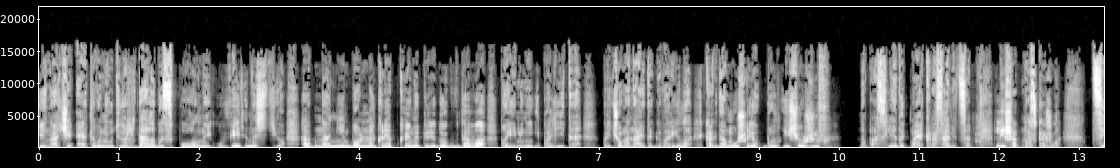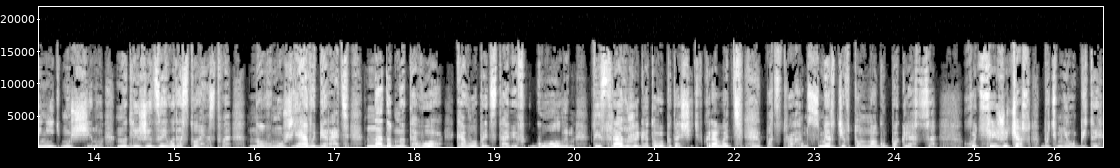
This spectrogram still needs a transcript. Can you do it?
иначе этого не утверждала бы с полной уверенностью одна не больно крепкая напередок вдова по имени Иполита. Причем она это говорила, когда муж ее был еще жив. Напоследок, моя красавица, лишь одно скажу. Ценить мужчину надлежит за его достоинство, но в мужья выбирать надо на того, кого, представив голым, ты сразу же готова потащить в кровать. Под страхом смерти в том могу поклясться. Хоть сей же час быть мне убитой.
